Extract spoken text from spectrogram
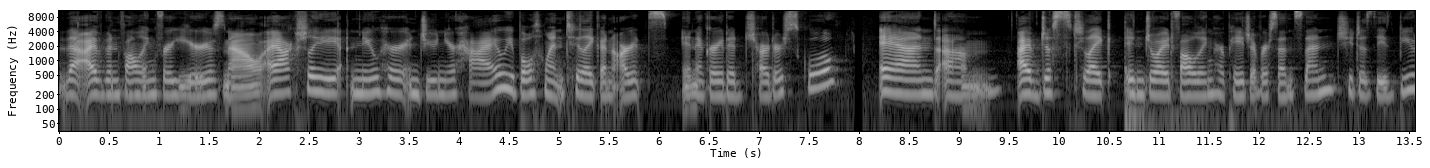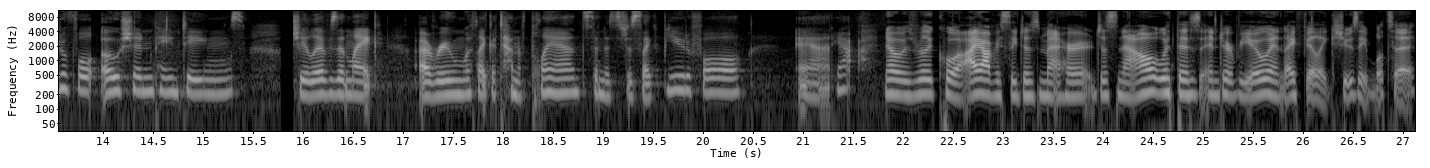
that I've been following for years now. I actually knew her in junior high. We both went to like an arts integrated charter school. And um, I've just like enjoyed following her page ever since then. She does these beautiful ocean paintings. She lives in like a room with like a ton of plants and it's just like beautiful and yeah. No it was really cool. I obviously just met her just now with this interview and i feel like she was able to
